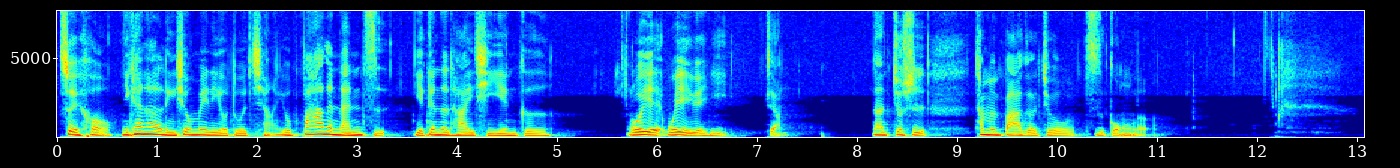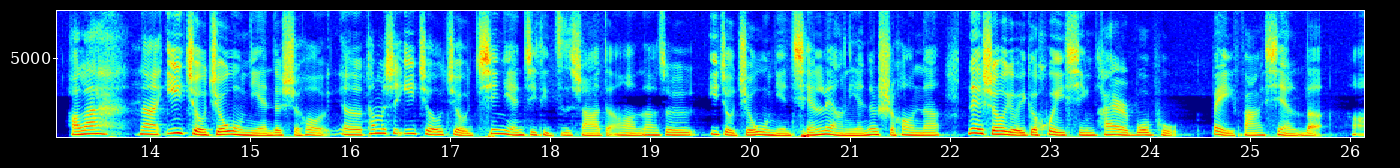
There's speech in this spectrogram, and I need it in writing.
最后，你看他的领袖魅力有多强，有八个男子也跟着他一起阉割。我也我也愿意这样，那就是他们八个就自宫了。好啦，那一九九五年的时候，呃，他们是一九九七年集体自杀的啊。那就一九九五年前两年的时候呢，那时候有一个彗星海尔波普被发现了啊。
